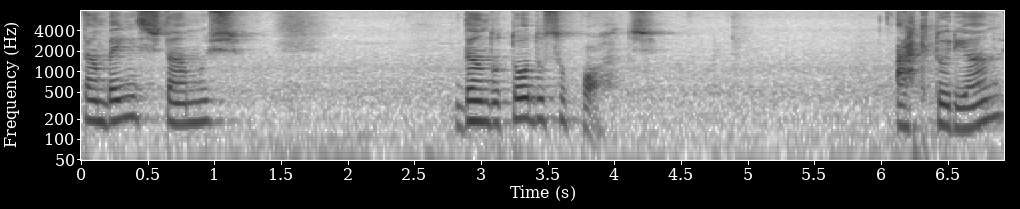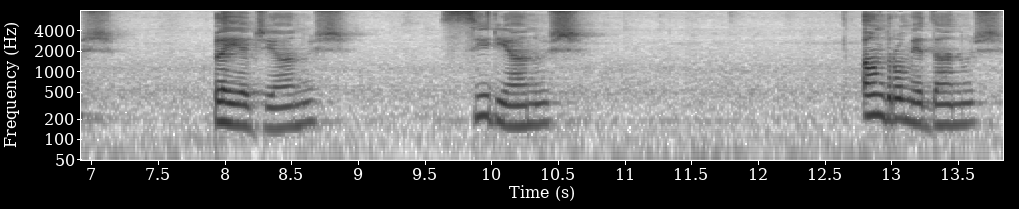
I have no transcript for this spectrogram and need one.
também estamos dando todo o suporte. Arcturianos, Pleiadianos, Sirianos, Andromedanos,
